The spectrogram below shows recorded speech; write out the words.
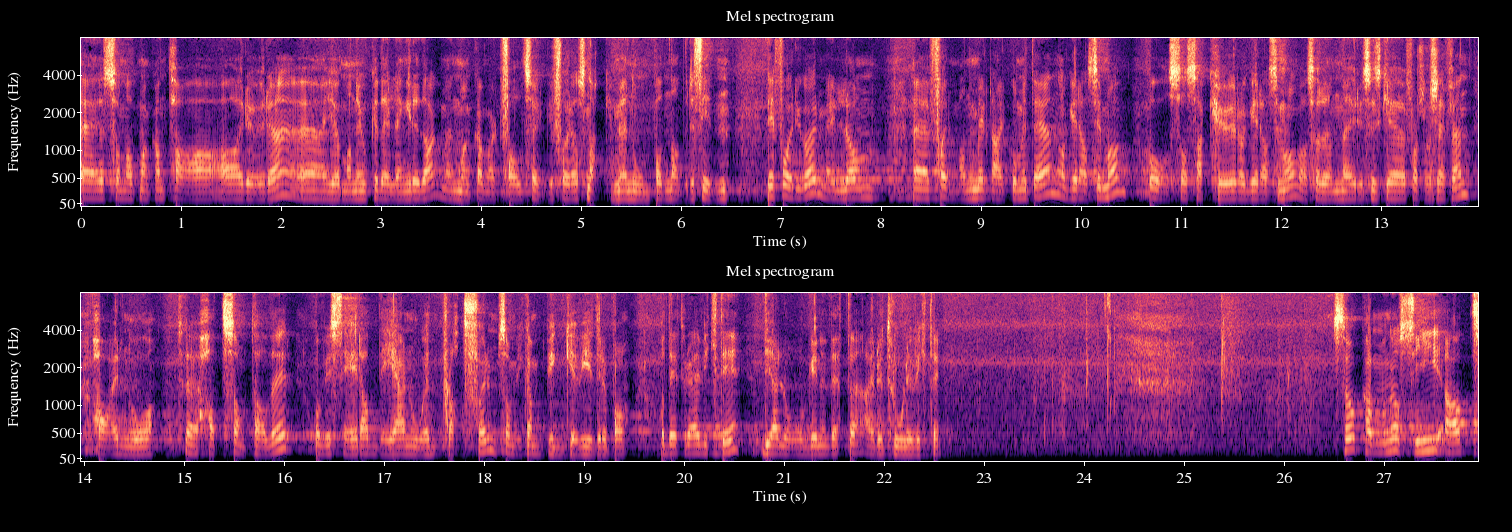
Eh, sånn at man kan ta av røret. Eh, gjør man jo ikke det lenger i dag, men man kan i hvert fall sørge for å snakke med noen på den andre siden. Det foregår mellom eh, formannen i militærkomiteen og Gerasimov, og også Sakør og Gerasimov, altså den russiske forsvarssjefen, har nå hatt samtaler, og vi ser at det er noe, en plattform som vi kan bygge bygge videre på. Og Det tror jeg er viktig. Dialogen i dette er utrolig viktig. Så kan man jo si at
